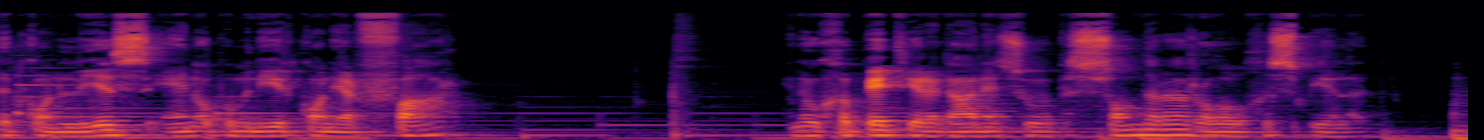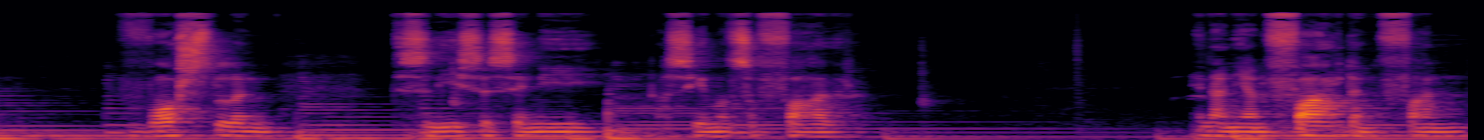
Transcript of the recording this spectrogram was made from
dit kon lees en op 'n manier kon ervaar. En hoe gebed Here daar net so 'n besondere rol gespeel het. Worsteling tussen Jesus en die as Hemelse Vader. En dan die aanvaarding van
